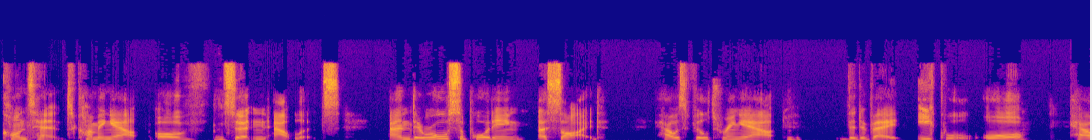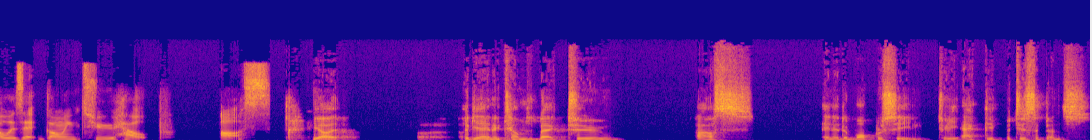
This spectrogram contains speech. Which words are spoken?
content coming out of certain outlets, and they're all supporting a side. How is filtering out Mm. the debate equal, or how is it going to help us? Yeah. Uh, again, it comes back to us in a democracy to be active participants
